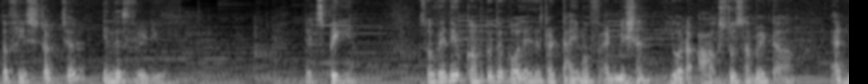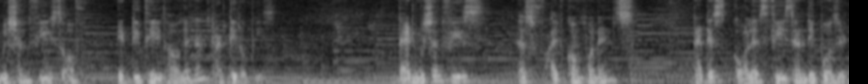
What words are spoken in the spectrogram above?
the fee structure in this video let's begin so when you come to the college at the time of admission you are asked to submit a admission fees of 83030 rupees the admission fees has five components that is college fees and deposit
